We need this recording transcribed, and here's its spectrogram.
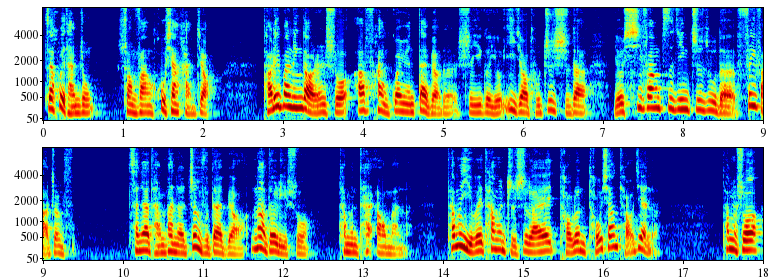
在会谈中，双方互相喊叫。塔利班领导人说，阿富汗官员代表的是一个由异教徒支持的。由西方资金资助的非法政府，参加谈判的政府代表纳德里说：“他们太傲慢了，他们以为他们只是来讨论投降条件的。他们说，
